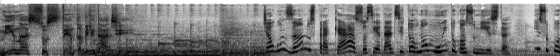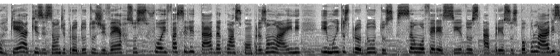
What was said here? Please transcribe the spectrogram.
Minas Sustentabilidade. De alguns anos para cá, a sociedade se tornou muito consumista. Isso porque a aquisição de produtos diversos foi facilitada com as compras online e muitos produtos são oferecidos a preços populares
